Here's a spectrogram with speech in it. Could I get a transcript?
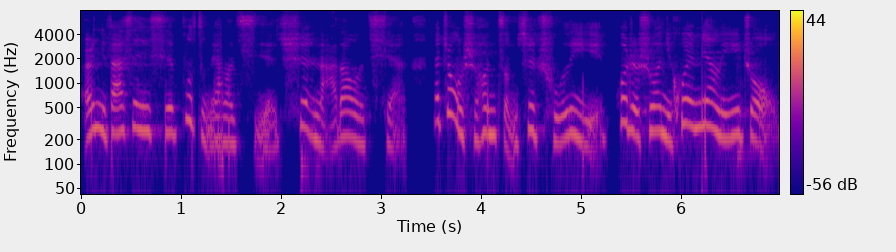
而你发现一些不怎么样的企业却拿到了钱，那这种时候你怎么去处理？或者说你会面临一种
